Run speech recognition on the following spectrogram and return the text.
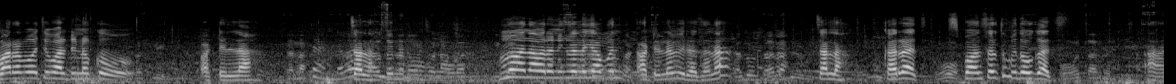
वराभाऊची पार्टी नको. हॉटेलला. चला. मग नवरा निघलेला की आपण हॉटेलला फिरायचं ना? चला. खरंच. स्पॉन्सर तुम्ही दोघाच. हा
